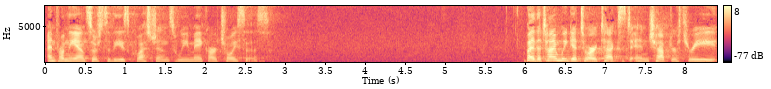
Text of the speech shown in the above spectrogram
And from the answers to these questions, we make our choices. By the time we get to our text in chapter 3,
